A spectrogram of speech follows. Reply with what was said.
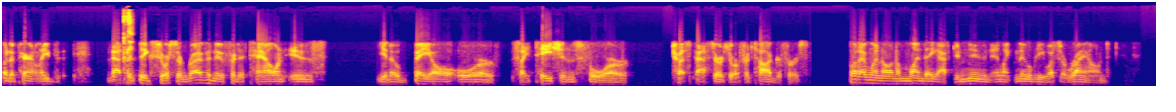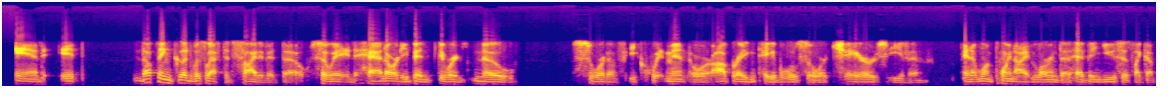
but apparently, that's a big source of revenue for the town is, you know, bail or citations for trespassers or photographers. But I went on a Monday afternoon and like nobody was around. And it nothing good was left inside of it though. So it had already been there were no sort of equipment or operating tables or chairs even. And at one point I learned that it had been used as like a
